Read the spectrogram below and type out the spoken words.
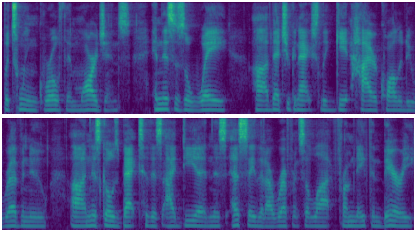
between growth and margins. And this is a way uh, that you can actually get higher quality revenue. Uh, and this goes back to this idea in this essay that I reference a lot from Nathan Barry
